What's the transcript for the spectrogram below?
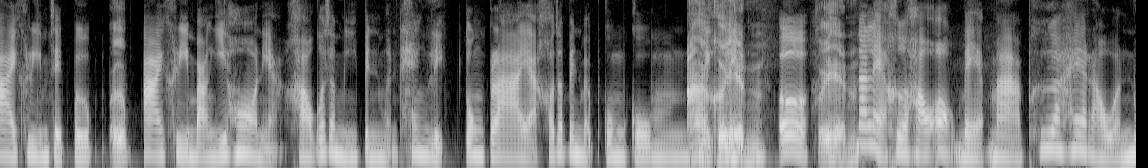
อายครีมเสร็จปุ๊บปุ๊บอายครีมบางยี่ห้อเนี่ยเขาก็จะมีเป็นเหมือนแท่งเหล็กตรงปลายอะเขาจะเป็นแบบกลมๆอะหล็กๆเคยเห็น เออ เคยเห็น นั่นแหละคือเขาออกแบบมาเพื่อให้เราอะน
